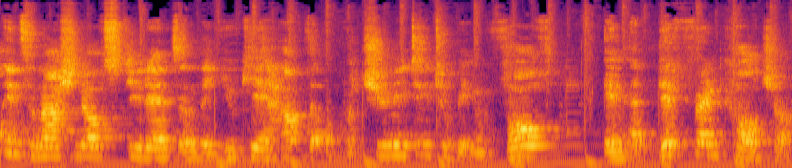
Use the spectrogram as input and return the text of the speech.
All international students in the UK have the opportunity to be involved in a different culture.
